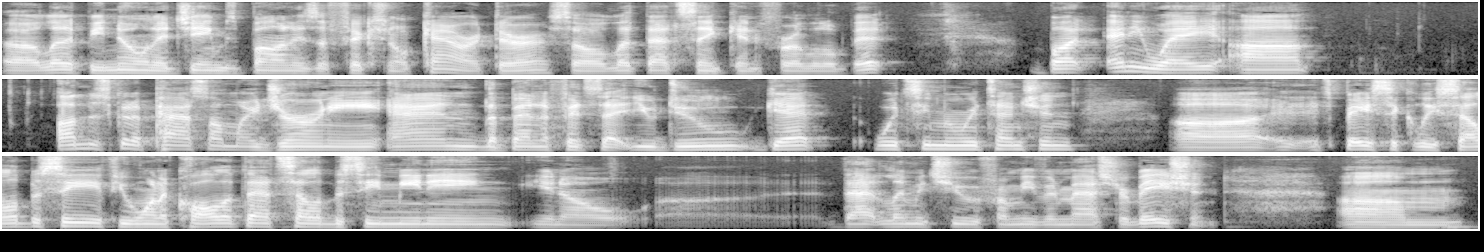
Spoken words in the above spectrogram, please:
Uh, let it be known that James Bond is a fictional character so let that sink in for a little bit. But anyway uh, I'm just going to pass on my journey and the benefits that you do get with semen retention. Uh, it's basically celibacy, if you want to call it that. Celibacy meaning, you know, uh, that limits you from even masturbation, um,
